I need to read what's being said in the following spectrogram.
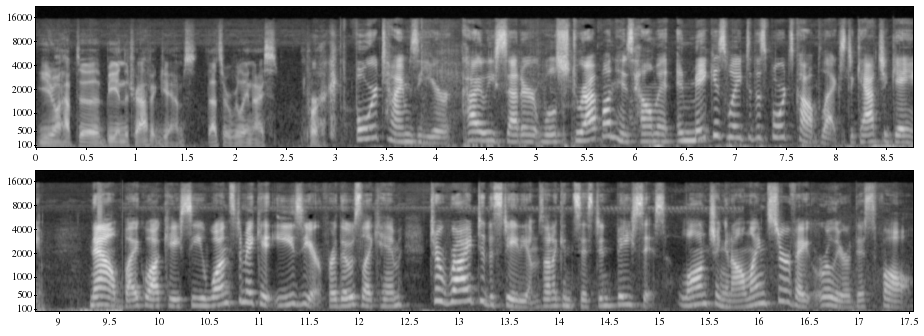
you don't have to be in the traffic jams. That's a really nice perk. Four times a year, Kylie Sutter will strap on his helmet and make his way to the sports complex to catch a game. Now, Bike Walk KC wants to make it easier for those like him to ride to the stadiums on a consistent basis, launching an online survey earlier this fall.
